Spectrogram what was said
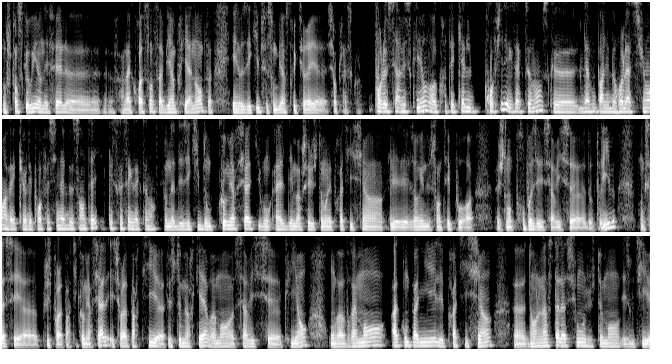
Donc je pense que oui, en effet, la croissance a bien pris à Nantes et nos équipes se sont bien structurées sur place. Quoi. Pour le service client, vous recrutez quel profil exactement? Parce que là, vous parlez de relations avec les professionnels de santé. C'est exactement On a des équipes donc commerciales qui vont elles démarcher justement les praticiens et les organes de santé pour euh, justement proposer les services euh, Doctolib. Donc ça c'est euh, plus pour la partie commerciale et sur la partie customer care, vraiment service client, on va vraiment accompagner les praticiens dans l'installation justement des outils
